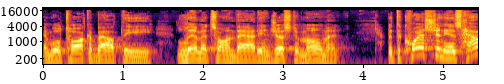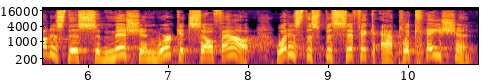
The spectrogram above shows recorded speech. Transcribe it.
And we'll talk about the limits on that in just a moment. But the question is, how does this submission work itself out? What is the specific application?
